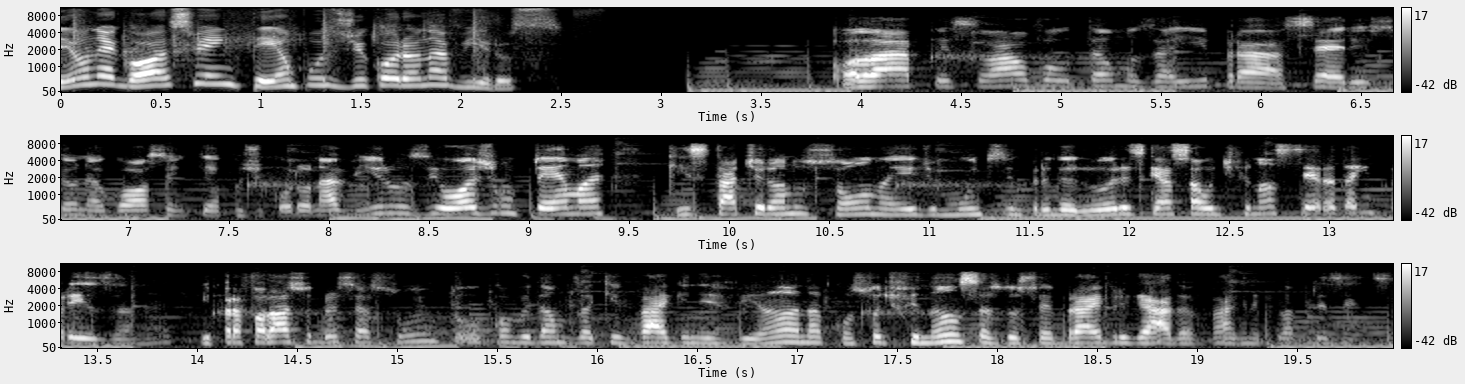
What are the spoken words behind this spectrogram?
Seu negócio em tempos de coronavírus. Olá, pessoal. Voltamos aí para a série Seu Negócio em Tempos de Coronavírus e hoje um tema que está tirando o sono aí de muitos empreendedores, que é a saúde financeira da empresa, né? E para falar sobre esse assunto, convidamos aqui Wagner Viana, consultor de finanças do Sebrae. Obrigada, Wagner, pela presença.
